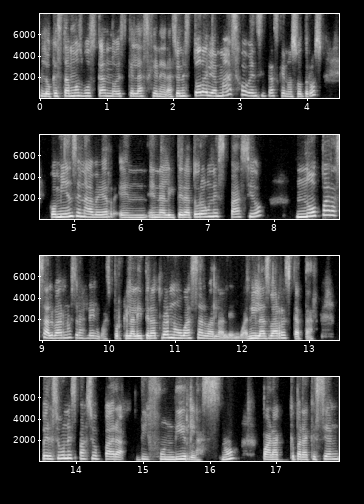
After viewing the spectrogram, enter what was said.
lo que estamos buscando es que las generaciones todavía más jovencitas que nosotros comiencen a ver en, en la literatura un espacio no para salvar nuestras lenguas, porque la literatura no va a salvar la lengua, ni las va a rescatar, pero es un espacio para difundirlas, ¿no? Para, para que sean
